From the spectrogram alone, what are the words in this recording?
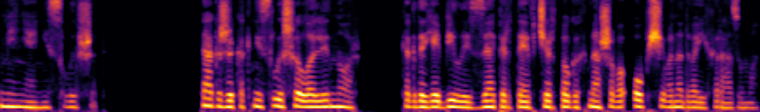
Меня не слышат, Так же, как не слышала Ленор, когда я билась запертая в чертогах нашего общего на двоих разума.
